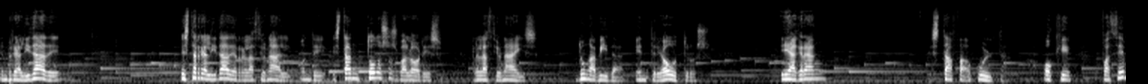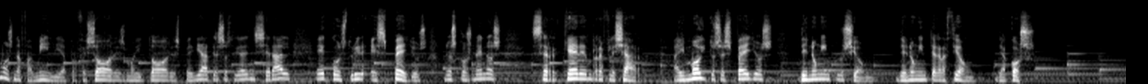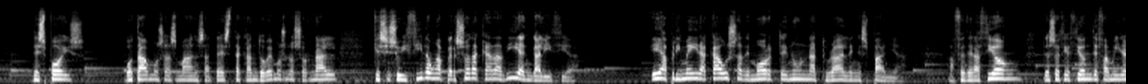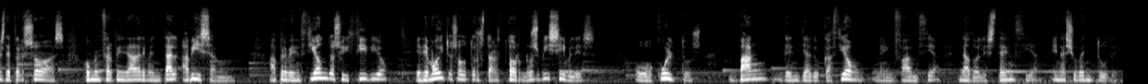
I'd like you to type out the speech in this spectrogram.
En realidade, esta realidade relacional onde están todos os valores relacionais dunha vida, entre outros, é a gran estafa oculta, o que facemos na familia, profesores, monitores, pediatras, a sociedade en xeral é construir espellos nos que os nenos se queren reflexar. Hai moitos espellos de non inclusión, de non integración, de acoso. Despois, botamos as mans á testa cando vemos no xornal que se suicida unha persoa cada día en Galicia. É a primeira causa de morte non natural en España – A Federación de Asociación de Familias de Persoas con Enfermidade Mental avisan a prevención do suicidio e de moitos outros trastornos visibles ou ocultos van dende a educación na infancia, na adolescencia e na xuventude.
